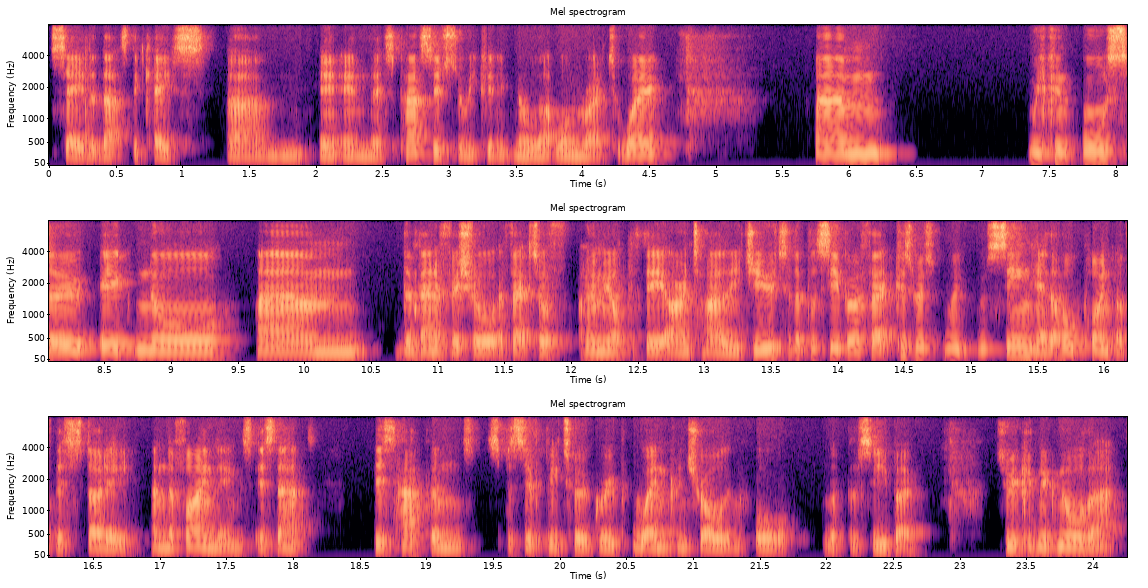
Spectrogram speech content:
say that that's the case um, in, in, this passage, so we can ignore that one right away. Um, we can also ignore um, the beneficial effects of homeopathy are entirely due to the placebo effect because we've, we've seen here the whole point of this study and the findings is that this happened specifically to a group when controlling for the placebo. So we can ignore that.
